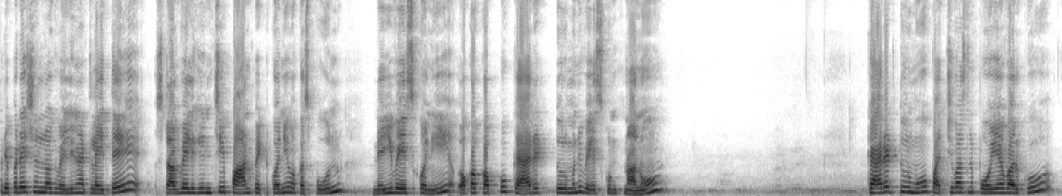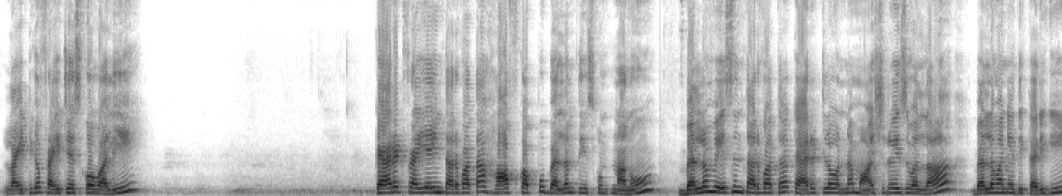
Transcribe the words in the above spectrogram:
ప్రిపరేషన్లోకి వెళ్ళినట్లయితే స్టవ్ వెలిగించి పాన్ పెట్టుకొని ఒక స్పూన్ నెయ్యి వేసుకొని ఒక కప్పు క్యారెట్ తురుముని వేసుకుంటున్నాను. క్యారెట్ తురుము పచ్చివాసన పోయే వరకు లైట్గా ఫ్రై చేసుకోవాలి. క్యారెట్ ఫ్రై అయిన తర్వాత హాఫ్ కప్పు బెల్లం తీసుకుంటున్నాను. బెల్లం వేసిన తర్వాత క్యారెట్లో ఉన్న మాయిశ్చరైజ్ వల్ల బెల్లం అనేది కరిగి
